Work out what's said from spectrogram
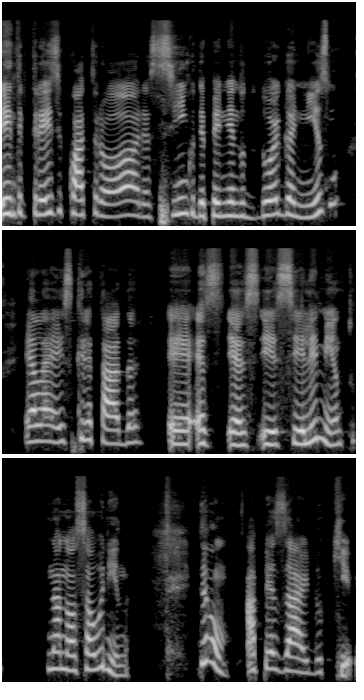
entre 3 e 4 horas, 5, dependendo do organismo, ela é excretada, é, esse elemento, na nossa urina. Então, apesar do que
